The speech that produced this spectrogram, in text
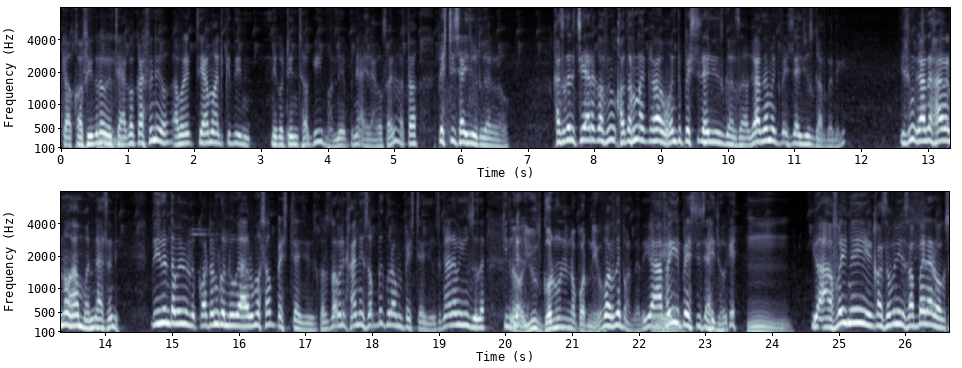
कफीको र चियाको क्याफिनै हो। अब एक चियामा अलिकति निकोटिन छ कि भन्ने पनि आइरहेको छैन त पेस्टिसाइड युज गरेर हो। खास गरी चिया र कफीमा खतरनाक कहाँ हो भने त्यो पेस्टिसाइड युज गर्छ। गाँजामा पेस्टिसाइड युज गर्दैन कि। यसमा गाँजा खाएर नहाम भनिरहेको छ नि। इभन तपाईँको कटनको लुगाहरूमा सब पेस्टिसाइड युज गर्छ। तपाईँले खाने सबै कुरामा पेस्टिसाइड युज गाँजामा युज हुँदा किन? युज गर्नु नै नपर्ने हो। पर्दै पर्दैन। यो आफै पेस्टिसाइड हो कि? यो आफै नै कसै पनि सबैलाई रोक्छ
